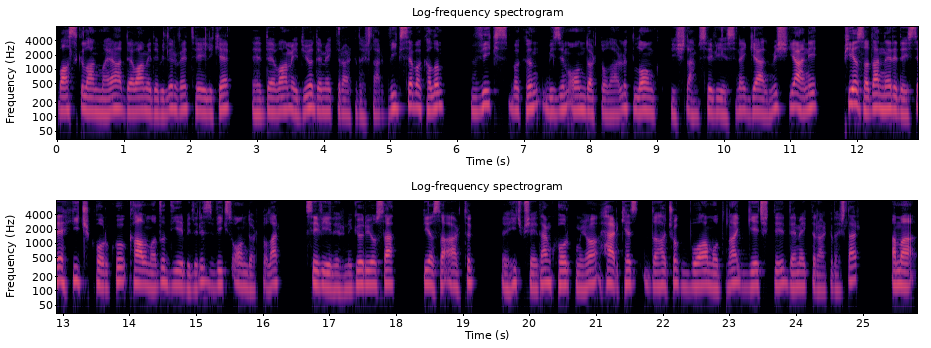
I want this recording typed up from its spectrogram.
baskılanmaya devam edebilir ve tehlike e, devam ediyor demektir arkadaşlar. VIX'e bakalım. VIX bakın bizim 14 dolarlık long işlem seviyesine gelmiş. Yani piyasada neredeyse hiç korku kalmadı diyebiliriz. VIX 14 dolar seviyelerini görüyorsa piyasa artık e, hiçbir şeyden korkmuyor. Herkes daha çok boğa moduna geçti demektir arkadaşlar. Ama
